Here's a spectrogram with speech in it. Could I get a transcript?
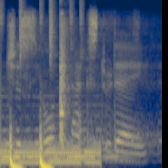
Purchase your tracks today.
